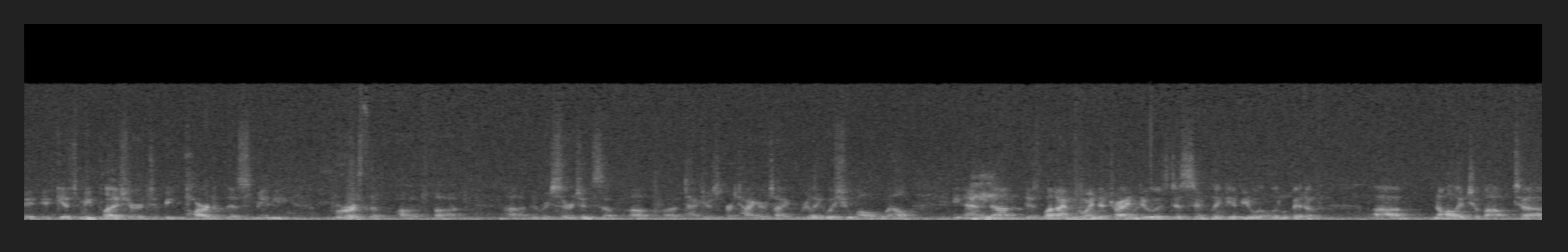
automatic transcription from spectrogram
it, it, gives me pleasure to be part of this maybe birth of, of uh the resurgence of, of uh, Tigers for Tigers. I really wish you all well. And um, is what I'm going to try and do is just simply give you a little bit of um, knowledge about uh,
